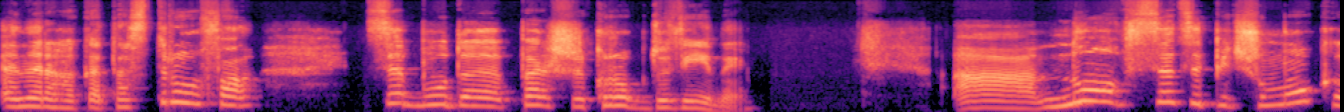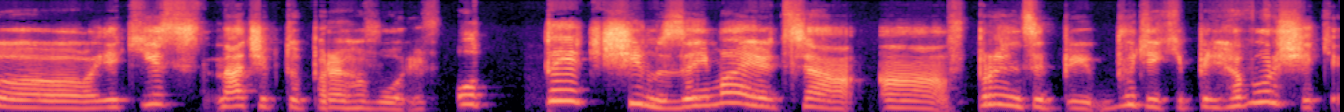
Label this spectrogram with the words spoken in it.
енергокатастрофа це буде перший крок до війни. Ну, все це під шумок е, якісь, начебто, переговорів. От те, чим займаються, в принципі, будь-які переговорщики,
